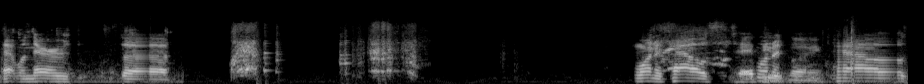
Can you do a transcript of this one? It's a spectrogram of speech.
That one there is the one of house Happy one of with house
